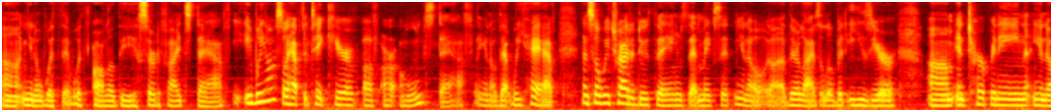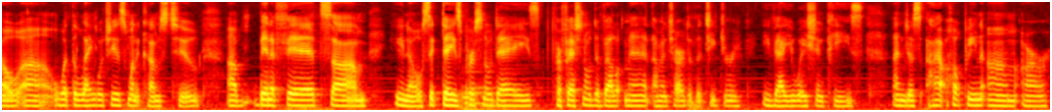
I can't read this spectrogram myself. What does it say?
uh, you know, with with all of the certified staff. We also have to take care of, of our own staff, you know, that we have, and so we try to do things that makes it, you know, uh, their lives a little bit easier. Um, interpreting, you know, uh, what the language is when it comes to uh, benefits. Um, you know, sick days, personal days, professional development. I'm in charge of the teacher evaluation piece and just helping um, our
